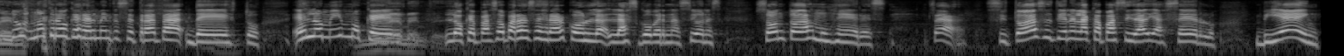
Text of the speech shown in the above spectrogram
tema. Yo no creo que realmente se trata de esto. Es lo mismo que lo que pasó para cerrar con las gobernaciones. Son todas mujeres. O sea, si todas tienen la capacidad de hacerlo, bien.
